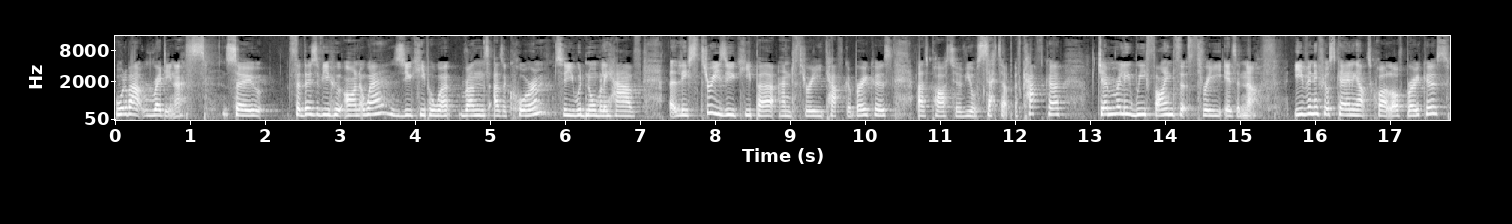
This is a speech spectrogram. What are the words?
What about readiness? So for those of you who aren't aware, Zookeeper runs as a quorum, so you would normally have at least three Zookeeper and three Kafka brokers as part of your setup of Kafka. Generally, we find that three is enough. Even if you're scaling out to quite a lot of brokers,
